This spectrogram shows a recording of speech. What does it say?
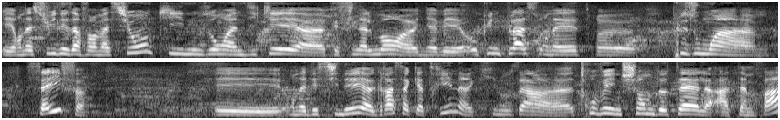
Et on a suivi les informations qui nous ont indiqué euh, que finalement il n'y avait aucune place où on allait être plus ou moins safe. Et on a décidé, grâce à Catherine, qui nous a trouvé une chambre d'hôtel à Tampa,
